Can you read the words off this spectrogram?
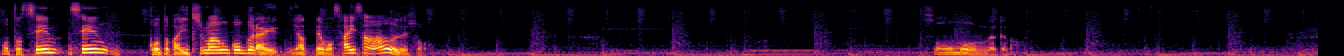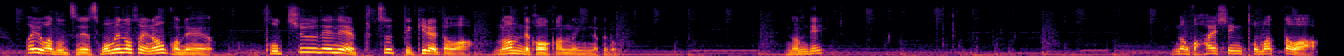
もっと 1000, 1000個とか1万個ぐらいやっても採算合うでしょ。そう思うんだけど。はいはどつです。ごめんなさい。なんかね途中でねプツって切れたわ。なんでかわかんないんだけど。なんで？なんか配信止まったわ。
